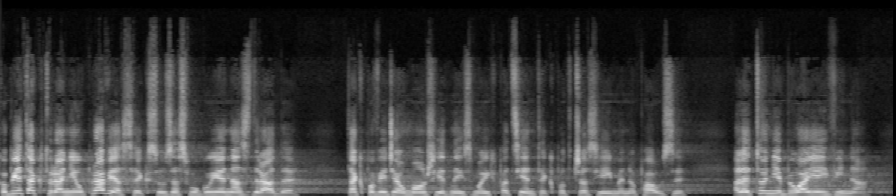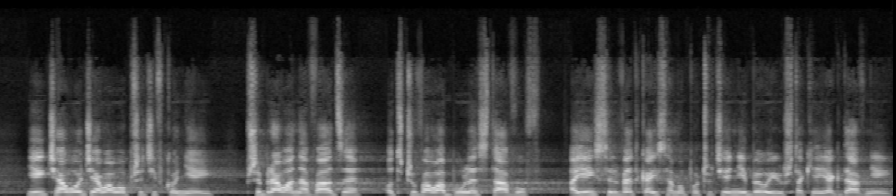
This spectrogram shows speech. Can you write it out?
Kobieta, która nie uprawia seksu, zasługuje na zdradę. Tak powiedział mąż jednej z moich pacjentek podczas jej menopauzy. Ale to nie była jej wina. Jej ciało działało przeciwko niej. Przybrała na wadze, odczuwała bóle stawów, a jej sylwetka i samopoczucie nie były już takie jak dawniej.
